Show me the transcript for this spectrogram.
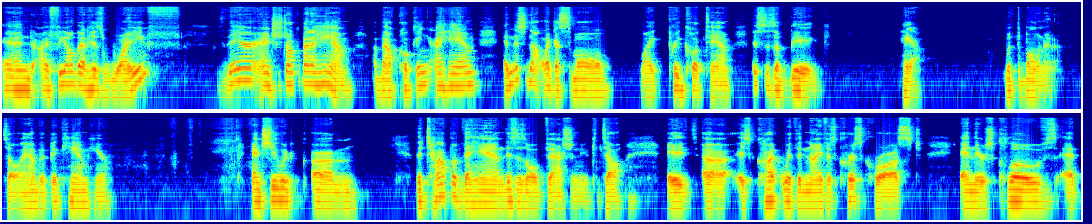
And I feel that his wife there, and she's talking about a ham, about cooking a ham. And this is not like a small, like pre-cooked ham. This is a big ham with the bone in it. So I have a big ham here. And she would um the top of the ham, this is old fashioned, you can tell. It uh is cut with the knife is crisscrossed and there's cloves at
